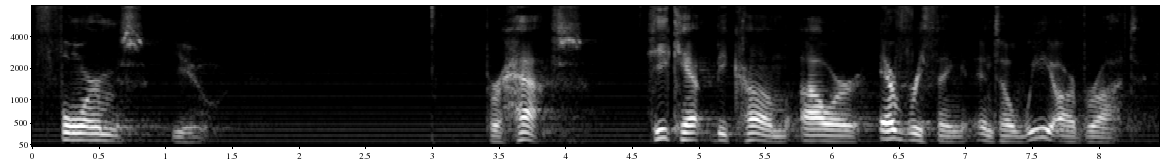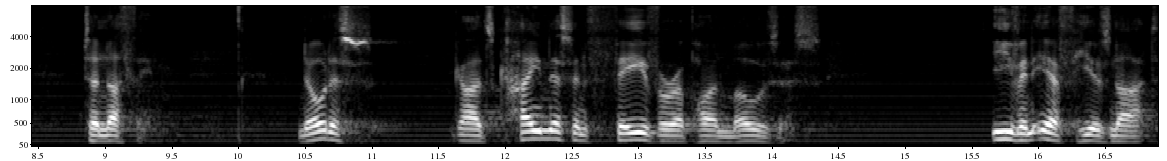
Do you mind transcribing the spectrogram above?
forms you. Perhaps he can't become our everything until we are brought to nothing. Notice God's kindness and favor upon Moses, even if he is not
